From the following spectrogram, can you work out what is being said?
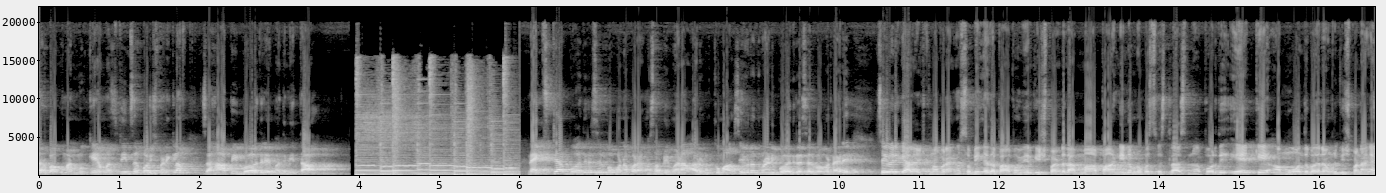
சார்பாகவும் and முக்கிய ஸ்டீம் சார்பாக விஷ் பண்ணிக்கலாம். So happy birthday Madhumitha. நெக்ஸ்டா பர்த்டே செல்வ பண்ண போறாங்க. ஸோ அப்படின்னா அருண்குமார் சிவரந்து முன்னாடி பர்த்டே செல்வ பண்ணாரு. சிவருக்கு அலர்ட் பண்ண போறாங்க. ஸோ அப்படிங்கிறத பாப்போம். இவருக்கு விஷ் பண்றது அம்மா அப்பா அண்ணினும் ரொம்ப ஸ்பெஷலாக சொன்னா போகிறது ஏகே அம்மு வந்து பார்த்தீங்கன்னா உங்களுக்கு விஷ் பண்ணாங்க.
